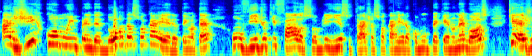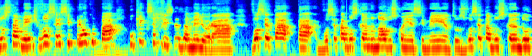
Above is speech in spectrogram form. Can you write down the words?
agir como empreendedor da sua carreira. Eu tenho até um vídeo que fala sobre isso, trate a sua carreira como um pequeno negócio, que é justamente você se preocupar, o que, que você precisa melhorar, você está tá, você tá buscando novos conhecimentos, você está buscando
